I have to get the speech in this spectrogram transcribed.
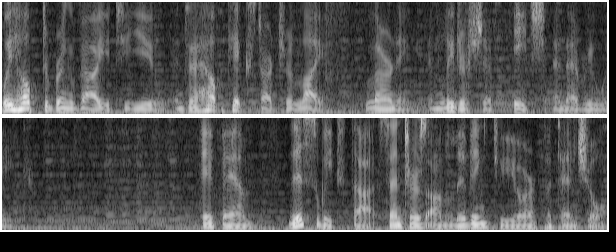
We hope to bring value to you and to help kickstart your life, learning, and leadership each and every week. Hey fam, this week's thought centers on living to your potential.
